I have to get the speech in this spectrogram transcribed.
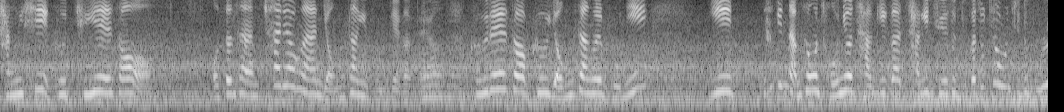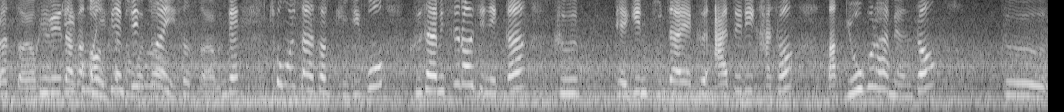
당시 그 뒤에서 어떤 사람 촬영한 영상이 공개가 돼요. 어. 그래서 그 영상을 보니 이 흑인 남성은 전혀 자기가 자기 뒤에서 누가 쫓아오는지도 몰랐어요. 그냥 뒤에다가 뛰고만 어, 그냥 뛰고만? 있었어요. 근데 총을 쏴서 죽이고 그 사람이 쓰러지니까 그 백인 부자의 그 아들이 가서 막 욕을 하면서 그,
